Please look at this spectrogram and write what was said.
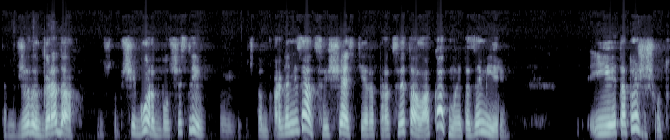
там, в живых городах, чтобы вообще город был счастливый, чтобы в организации счастье процветало, а как мы это замерим? И это тоже, вот,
